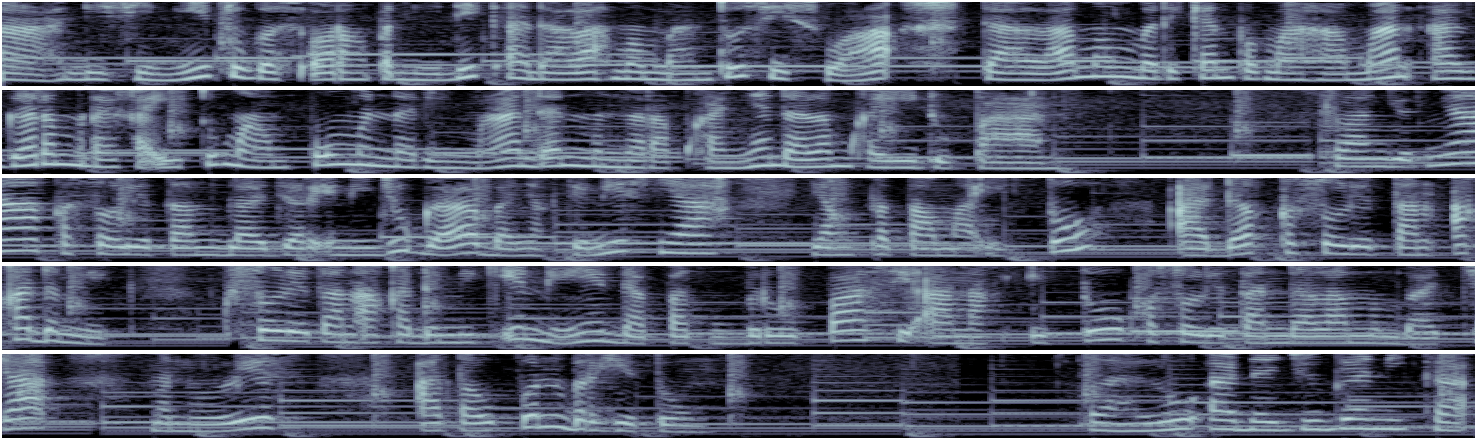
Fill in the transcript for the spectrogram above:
Nah, di sini tugas orang pendidik adalah membantu siswa dalam memberikan pemahaman agar mereka itu mampu menerima dan menerapkannya dalam kehidupan. Selanjutnya, kesulitan belajar ini juga banyak jenisnya. Yang pertama itu ada kesulitan akademik. Kesulitan akademik ini dapat berupa si anak itu kesulitan dalam membaca, menulis, ataupun berhitung. Lalu ada juga nih kak,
